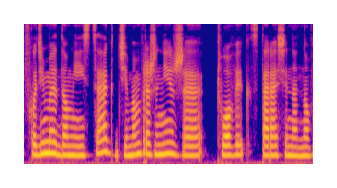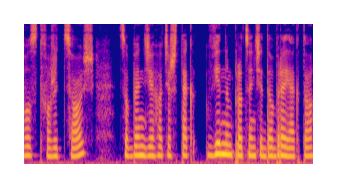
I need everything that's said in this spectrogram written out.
wchodzimy do miejsca, gdzie mam wrażenie, że człowiek stara się na nowo stworzyć coś, co będzie chociaż tak w jednym procencie dobre, jak to,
